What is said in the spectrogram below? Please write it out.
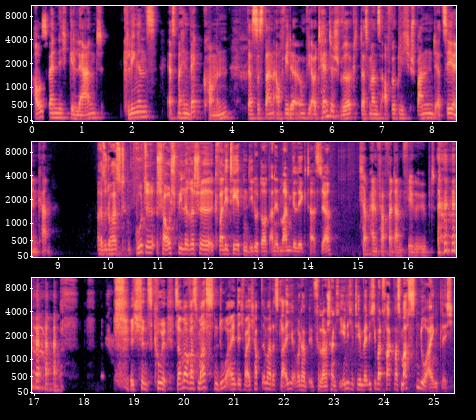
auswendig gelernt Klingens erstmal hinwegkommen, dass es dann auch wieder irgendwie authentisch wirkt, dass man es auch wirklich spannend erzählen kann. Also du hast gute schauspielerische Qualitäten, die du dort an den Mann gelegt hast, ja? Ich habe einfach verdammt viel geübt. Ich find's cool. Sag mal, was machst denn du eigentlich? Weil ich habe immer das gleiche oder wahrscheinlich ähnliche Themen. Wenn dich jemand fragt, was machst denn du eigentlich?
